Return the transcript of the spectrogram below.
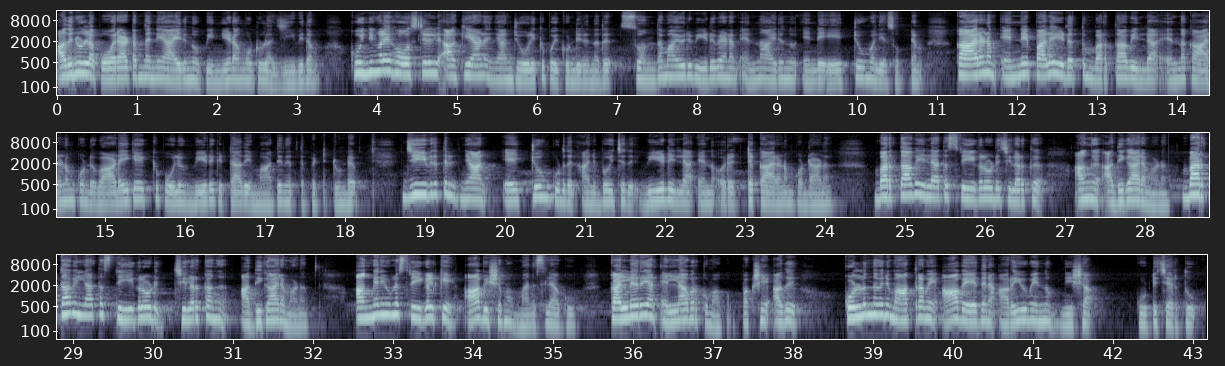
അതിനുള്ള പോരാട്ടം തന്നെയായിരുന്നു പിന്നീട് അങ്ങോട്ടുള്ള ജീവിതം. കുഞ്ഞുങ്ങളെ ഹോസ്റ്റലിൽ ആക്കിയാണ് ഞാൻ ജോലിക്ക് പോയിക്കൊണ്ടിരുന്നത്. സ്വന്തമായൊരു വീട് വേണം എന്നായിരുന്നു എന്റെ ഏറ്റവും വലിയ സ്വപ്നം. കാരണം എന്നെ പലയിടത്തും ഭർത്താവില്ല എന്ന കാരണം കൊണ്ട് വാടകയ്ക്ക് പോലും വീട് കിട്ടാതെ മാറ്റി നിർത്തപ്പെട്ടിട്ടുണ്ട്. ജീവിതത്തിൽ ഞാൻ ഏറ്റവും കൂടുതൽ അനുഭവിച്ചത് വീടില്ല എന്ന ഒരൊറ്റ കാരണം കൊണ്ടാണ്. ഭർത്താവ് ഇല്ലാത്ത സ്ത്രീകളോട് ചിലർക്ക് അങ്ങ് അധികാരമാണ്. ഭർത്താവില്ലാത്ത സ്ത്രീകളോട് ചിലർക്കങ്ങ് അധികാരമാണ്. അങ്ങനെയുള്ള സ്ത്രീകൾക്ക് ആ വിഷമം മനസ്സിലാകൂ. കല്ലെറിയാൻ എല്ലാവർക്കുമാകും. പക്ഷേ അത് കൊള്ളുന്നവന് മാത്രമേ ആ വേദന അറിയൂവെന്നും നിഷ കൂട്ടിച്ചേർത്തു.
